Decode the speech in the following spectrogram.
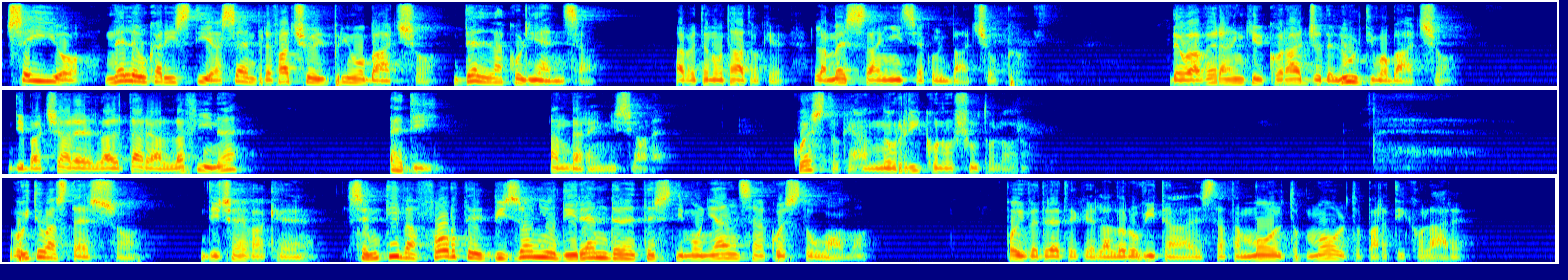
Se io nell'Eucaristia sempre faccio il primo bacio dell'accoglienza, avete notato che la messa inizia con il bacio. Devo avere anche il coraggio dell'ultimo bacio, di baciare l'altare alla fine è di andare in missione. Questo che hanno riconosciuto loro. Voitua stesso diceva che sentiva forte il bisogno di rendere testimonianza a questo uomo. Poi vedrete che la loro vita è stata molto, molto particolare.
